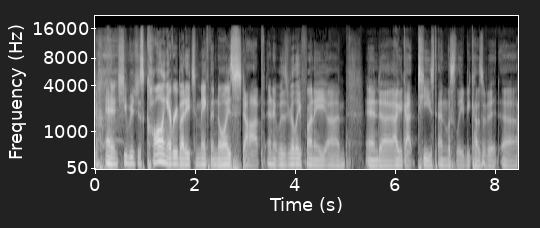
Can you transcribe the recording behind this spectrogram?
and she was just calling everybody to make the noise stop, and it was really funny. Um, and uh, I got teased endlessly because of it. Uh,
